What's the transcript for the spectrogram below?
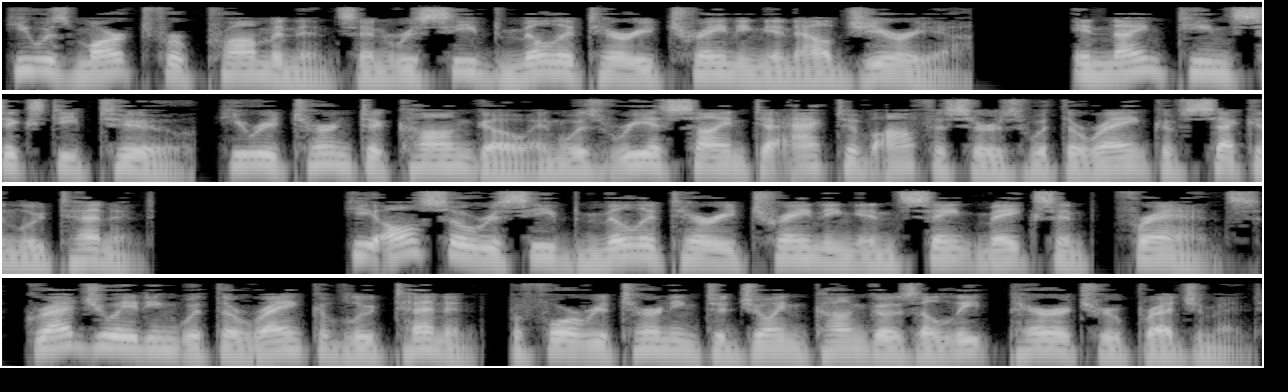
He was marked for prominence and received military training in Algeria. In 1962, he returned to Congo and was reassigned to active officers with the rank of second lieutenant. He also received military training in Saint-Maixent, France, graduating with the rank of lieutenant, before returning to join Congo's elite paratroop regiment.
